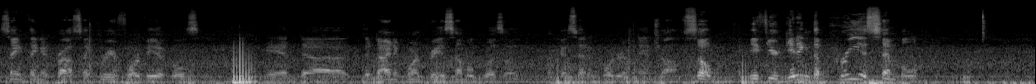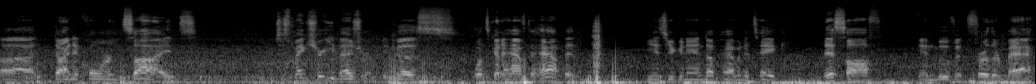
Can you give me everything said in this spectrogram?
same thing across like three or four vehicles, and uh, the Dynacorn pre-assembled was a, like I said, a quarter of an inch off. So if you're getting the pre-assembled uh, Dynacorn sides, just make sure you measure them because what's going to have to happen is you're going to end up having to take this off and move it further back,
